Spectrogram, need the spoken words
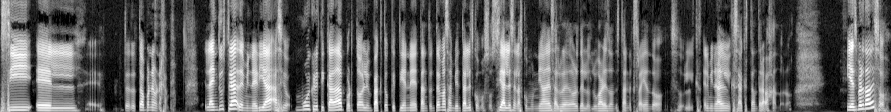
si el... Eh, te voy a poner un ejemplo la industria de minería ha sido muy criticada por todo el impacto que tiene tanto en temas ambientales como sociales en las comunidades alrededor de los lugares donde están extrayendo el mineral en el que sea que están trabajando, ¿no? Y es verdad eso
